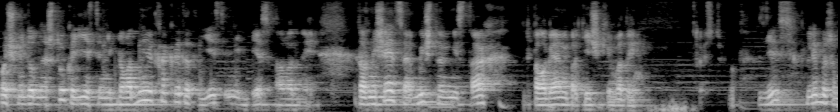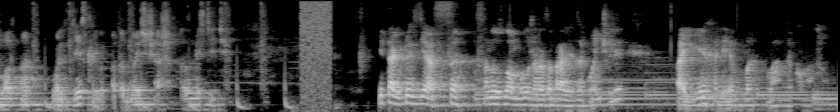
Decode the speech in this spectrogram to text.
Очень удобная штука, есть они проводные, как этот, есть они беспроводные. Размещается обычно в местах предполагаемой протечки воды. То есть вот здесь, либо же можно вот здесь, либо под одной из чаш разместить. Итак, друзья, с санузлом мы уже разобрали, закончили. Поехали в ванную комнату.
